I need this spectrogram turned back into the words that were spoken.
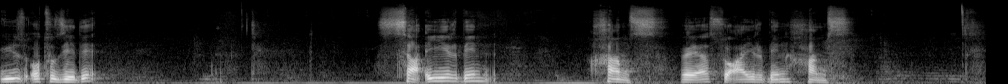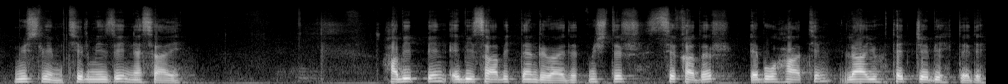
Yüz otuz yedi Sa'ir bin Hams veya Suayr bin Hams Müslim, Tirmizi, Nesai Habib bin Ebi Sabit'ten rivayet etmiştir. Sikadır. Ebu Hatim la yuhtecce bih dedi.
